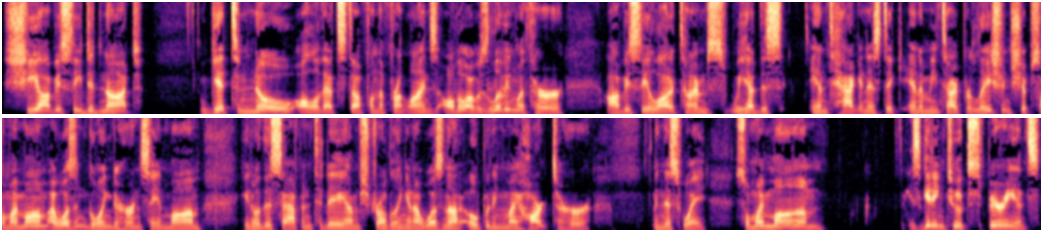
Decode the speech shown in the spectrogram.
she obviously did not get to know all of that stuff on the front lines. Although I was living with her, obviously, a lot of times we had this antagonistic enemy type relationship. So my mom, I wasn't going to her and saying, Mom, you know, this happened today. I'm struggling. And I was not opening my heart to her in this way. So my mom is getting to experience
